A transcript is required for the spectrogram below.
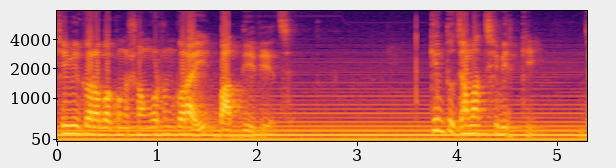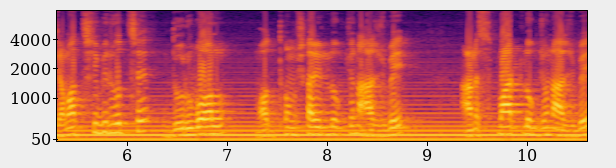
শিবির করা বা কোনো সংগঠন করাই বাদ দিয়ে দিয়েছে। কিন্তু জামাত শিবির কি? জামাত শিবির হচ্ছে দুর্বল মধ্যম সারির লোকজন আসবে আনস্মার্ট লোকজন আসবে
